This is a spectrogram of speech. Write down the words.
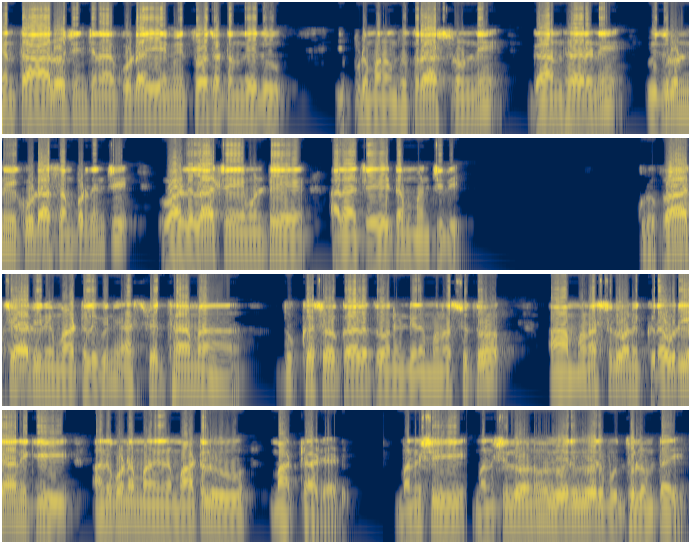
ఎంత ఆలోచించినా కూడా ఏమీ తోచటం లేదు. ఇప్పుడు మనం ధృతరాష్ట్రుణ్ణి గాంధారిని విదురుణ్ణి కూడా సంప్రదించి వాళ్ళు చేయమంటే అలా చేయటం మంచిది. కృపాచార్యుని మాటలు విని అశ్వత్థామ దుఃఖశోకాలతో నిండిన మనస్సుతో ఆ మనస్సులోని క్రౌర్యానికి అనుగుణమైన మాటలు మాట్లాడాడు. మనిషి మనిషిలోనూ వేరువేరు బుద్ధులుంటాయి.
